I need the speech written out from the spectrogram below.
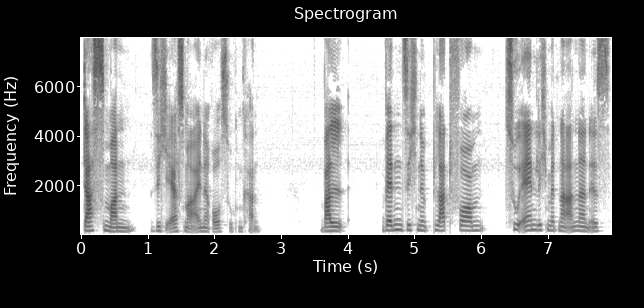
dass man sich erstmal eine raussuchen kann. Weil wenn sich eine Plattform zu ähnlich mit einer anderen ist,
